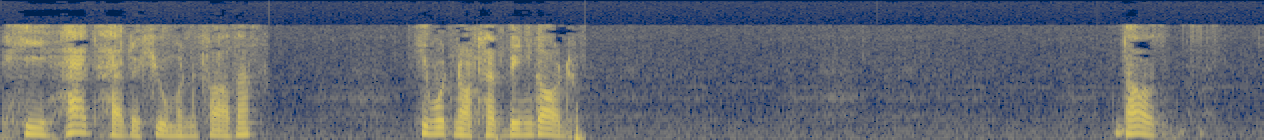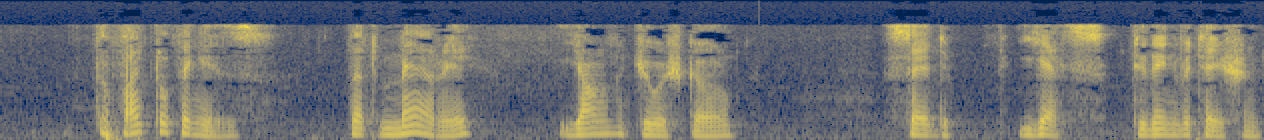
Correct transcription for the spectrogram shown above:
he had had a human father, he would not have been God. Now, the vital thing is that Mary, young Jewish girl, said yes to the invitation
